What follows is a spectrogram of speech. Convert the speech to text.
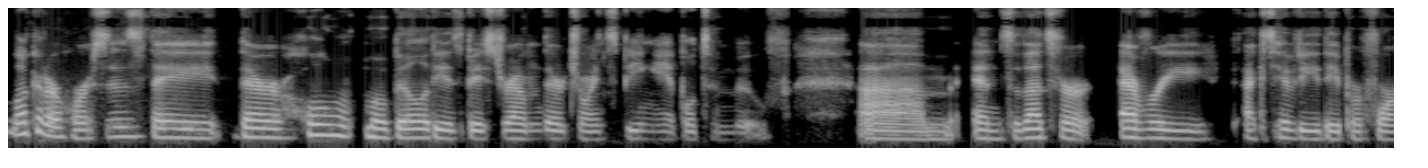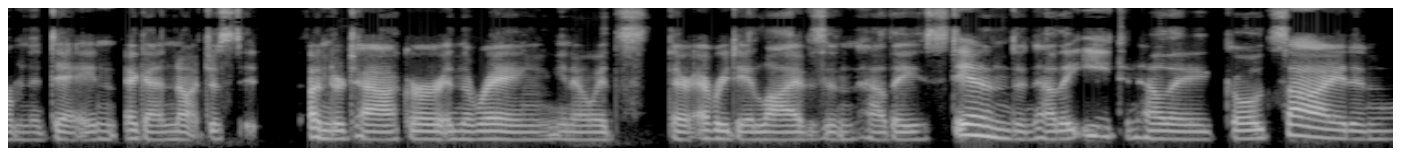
look at our horses they their whole mobility is based around their joints being able to move. Um, and so that's for every activity they perform in a day. And again not just under tack or in the ring you know it's their everyday lives and how they stand and how they eat and how they go outside and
